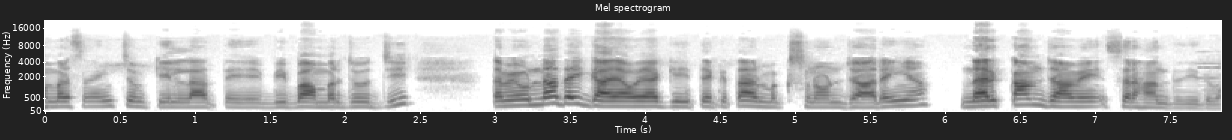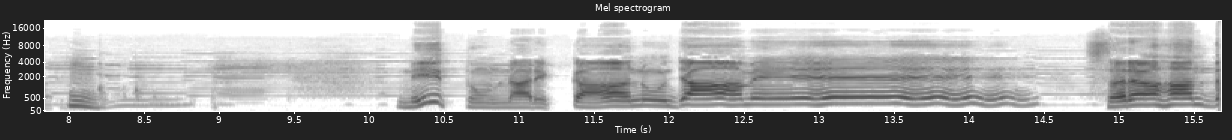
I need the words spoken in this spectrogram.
ਅਮਰ ਸਿੰਘ ਚਮਕੀਲਾ ਤੇ ਬੀਬਾ ਅਮਰਜੋਤ ਜੀ। ਤਾਂ ਮੈਂ ਉਹਨਾਂ ਦਾ ਹੀ ਗਾਇਆ ਹੋਇਆ ਗੀਤ ਇੱਕ ਧਾਰਮਿਕ ਸੁਣਾਉਣ ਜਾ ਰਹੀ ਹਾਂ। ਨਰਕਮ ਜਾਵੇਂ ਸਰਹੰਦ ਦੀ ਦਵਾਈ ਨੀ ਤੂੰ ਨਰਕਾਂ ਨੂੰ ਜਾਵੇਂ ਸਰਹੰਦ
